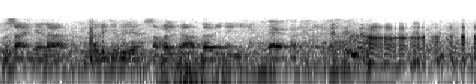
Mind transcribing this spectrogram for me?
घुसाएँगे ना कभी कभी समझ में आता भी नहीं है। ऐसा नहीं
